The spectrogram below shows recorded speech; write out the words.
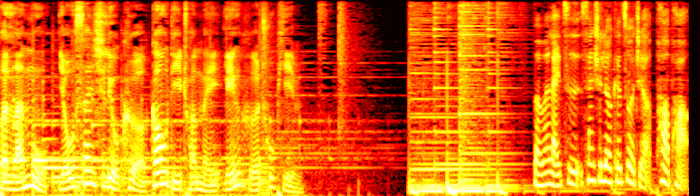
本栏目由三十六氪高低传媒联合出品。本文来自三十六氪作者泡泡。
